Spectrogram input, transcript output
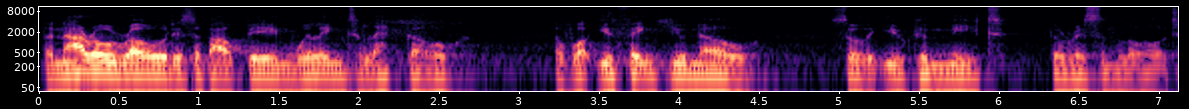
The narrow road is about being willing to let go of what you think you know so that you can meet the risen Lord.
